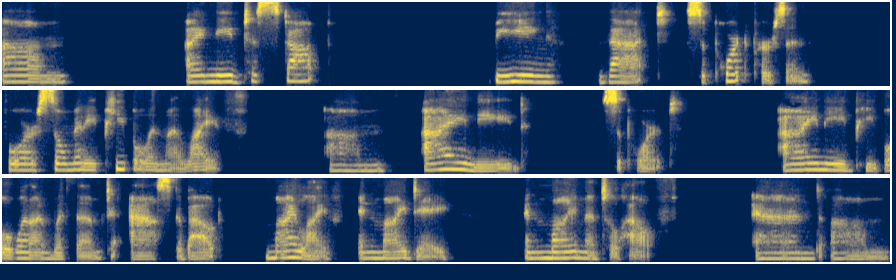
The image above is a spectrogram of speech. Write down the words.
Um, I need to stop being that support person for so many people in my life. Um, I need support. I need people when I'm with them to ask about my life and my day and my mental health. And um,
